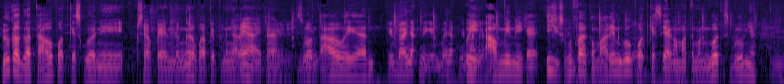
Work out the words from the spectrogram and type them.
Lu kagak tahu podcast gua nih siapa yang denger berapa pendengarnya ya kan? Yoi, Belum tahu ya kan. kayak banyak nih kayak banyak nih Wih, amin nih kayak ih sumpah kemarin gue podcast yang sama teman gue tuh sebelumnya Hmm.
